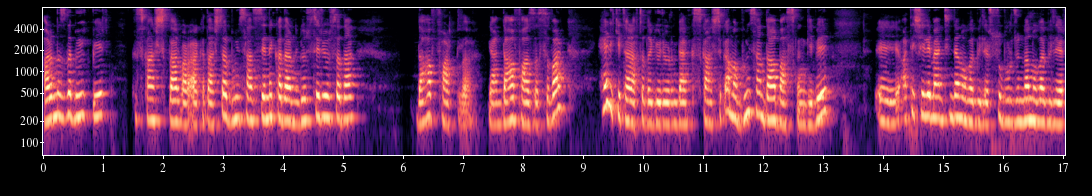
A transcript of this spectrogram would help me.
Aranızda büyük bir kıskançlıklar var arkadaşlar. Bu insan size ne kadarını gösteriyorsa da daha farklı yani daha fazlası var. Her iki tarafta da görüyorum ben kıskançlık ama bu insan daha baskın gibi. E, ateş elementinden olabilir, su burcundan olabilir.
